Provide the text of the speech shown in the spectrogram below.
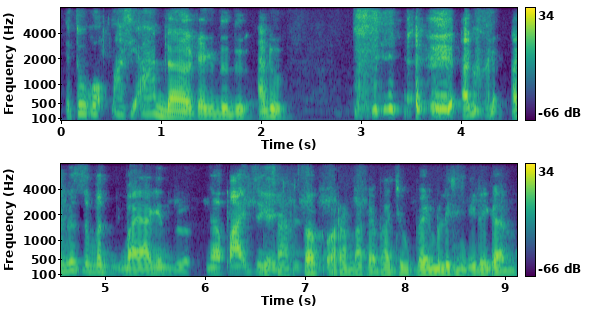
Itu kok masih ada kayak gitu. tuh. Aduh. aku aku sempet bayangin dulu ngapain sih di gitu. Sartok orang pakai baju band beli sendiri kan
